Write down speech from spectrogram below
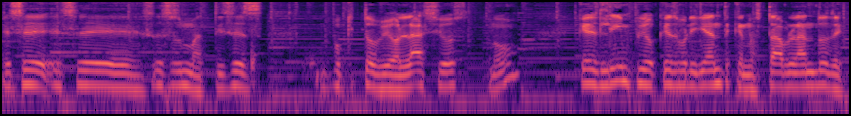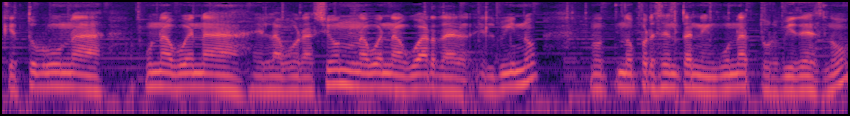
ese, ese- esos matices un poquito violáceos, ¿no? Que es limpio, que es brillante, que nos está hablando de que tuvo una, una buena elaboración, una buena guarda el vino, no, no presenta ninguna turbidez, ¿no?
